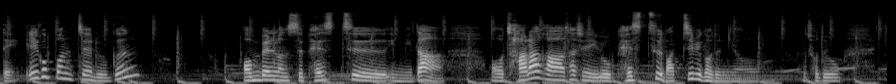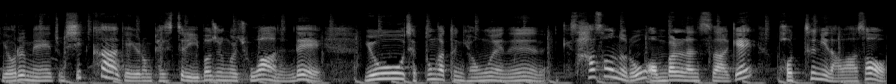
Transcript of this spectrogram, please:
네, 일곱 번째 룩은 언밸런스 베스트입니다. 어, 자라가 사실 이 베스트 맛집이거든요. 저도 여름에 좀 시크하게 이런 베스트를 입어주는 걸 좋아하는데 이 제품 같은 경우에는 사선으로 언밸런스하게 버튼이 나와서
